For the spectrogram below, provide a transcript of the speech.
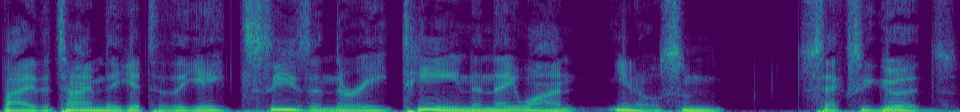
by the time they get to the eighth season, they're eighteen and they want you know some sexy goods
